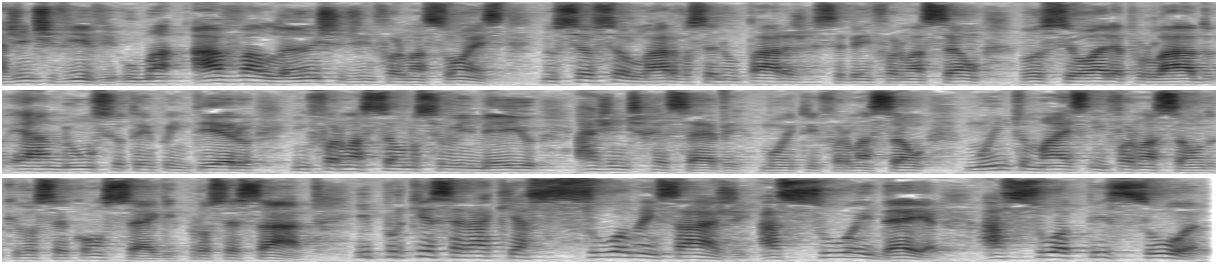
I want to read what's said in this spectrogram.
A gente vive uma avalanche de informações. No seu celular você não para de receber informação, você olha para o lado, é anúncio o tempo inteiro, informação no seu e-mail. A gente recebe muita informação, muito mais informação do que você consegue processar. E por que será que a sua mensagem, a sua ideia, a sua pessoa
